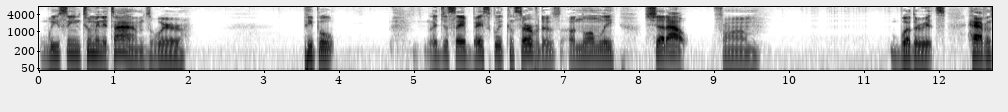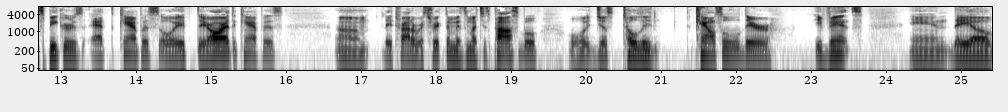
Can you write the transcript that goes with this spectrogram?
we've seen too many times where people, let's just say basically conservatives, are normally shut out from whether it's having speakers at the campus or if they are at the campus, um, they try to restrict them as much as possible or just totally cancel their events. And they uh,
